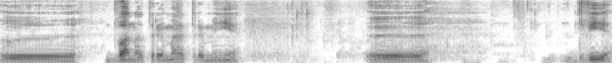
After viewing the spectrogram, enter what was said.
е, 2 на 3 метри. Мені е, дві,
